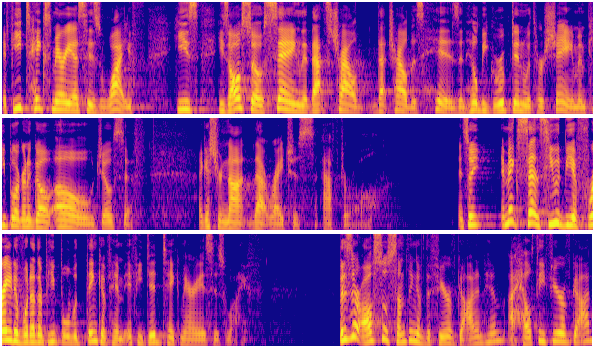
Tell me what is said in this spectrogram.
If he takes Mary as his wife, he's, he's also saying that that's child, that child is his, and he'll be grouped in with her shame. And people are going to go, Oh, Joseph, I guess you're not that righteous after all. And so it makes sense. He would be afraid of what other people would think of him if he did take Mary as his wife. But is there also something of the fear of God in him, a healthy fear of God?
